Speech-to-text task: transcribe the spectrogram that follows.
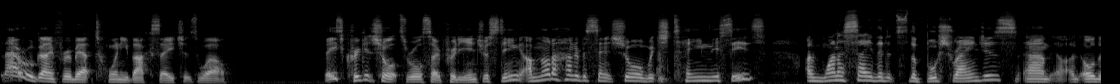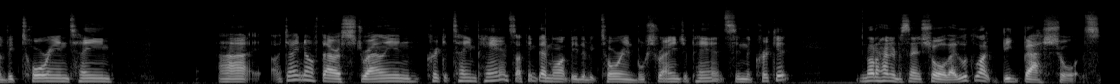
They're all going for about 20 bucks each as well. These cricket shorts are also pretty interesting. I'm not 100% sure which team this is. I want to say that it's the Bushrangers um, or the Victorian team. Uh, I don't know if they're Australian cricket team pants. I think they might be the Victorian Bushranger pants in the cricket. Not 100% sure. They look like Big Bash shorts,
